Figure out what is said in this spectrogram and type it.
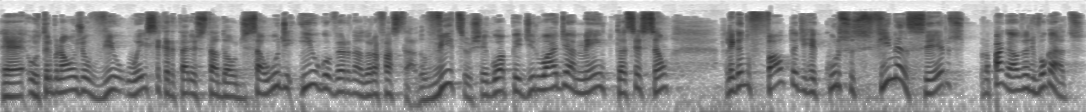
É, o tribunal hoje ouviu o ex-secretário estadual de Saúde e o governador afastado. Witzel chegou a pedir o adiamento da sessão, alegando falta de recursos financeiros para pagar os advogados.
